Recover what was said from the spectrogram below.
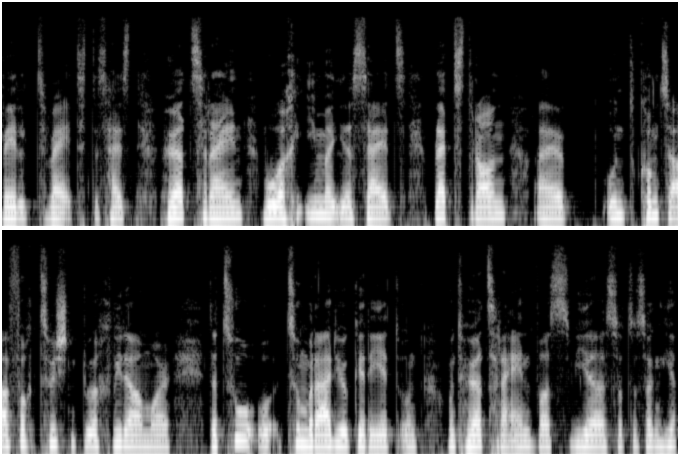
weltweit. Das heißt, hört's rein, wo auch immer ihr seid, bleibt dran. Äh, und kommt einfach zwischendurch wieder einmal dazu zum Radiogerät und, und hört rein, was wir sozusagen hier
